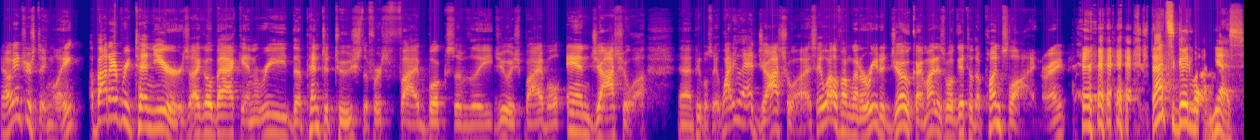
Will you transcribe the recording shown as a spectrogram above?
Now, interestingly, about every 10 years, I go back and read the Pentateuch, the first five books of the Jewish Bible, and Joshua. And people say, Why do you add Joshua? I say, Well, if I'm going to read a joke, I might as well get to the punchline, right? That's a good one. Yes.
